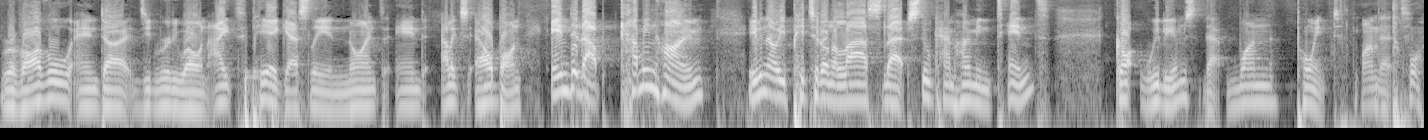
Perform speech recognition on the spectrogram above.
revival and uh, did really well in eighth. Pierre Gasly in ninth and Alex Albon ended up coming home, even though he pitted on the last lap. Still came home in tenth. Got Williams that one point. One That- point.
